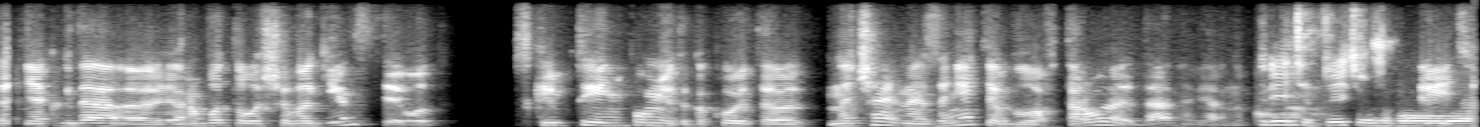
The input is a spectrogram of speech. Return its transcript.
кстати, я когда э, работал еще в агентстве, вот скрипты, я не помню, это какое-то начальное занятие было, второе, да, наверное? Третье, третье уже, по-моему.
